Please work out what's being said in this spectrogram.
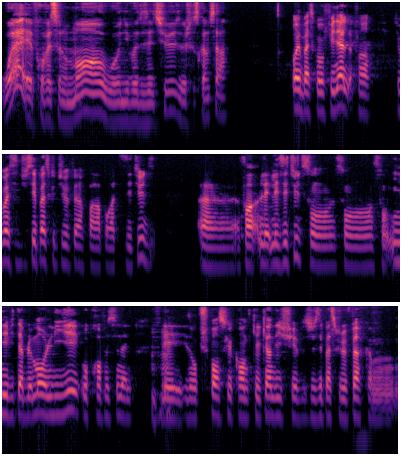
Ouais, professionnellement ou au niveau des études, des choses comme ça. Oui, parce qu'au final, enfin, tu vois, si tu sais pas ce que tu veux faire par rapport à tes études, euh, enfin, les, les, études sont, sont, sont, inévitablement liées au professionnel. Mhm. Et, donc, je pense que quand quelqu'un dit, je, je sais pas ce que je veux faire comme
